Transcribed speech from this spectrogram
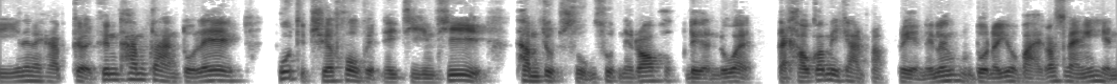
นี้นะครับ เกิดขึ้นท่ามกลางตัวเลข ผู้ติดเชื้อโควิดในจีนที่ทำจุดสูงสุดในรอบ 6 เดือนด้วย แต่เขาก็มีการปรับเปลี่ยนในเรื่องของตัวนโยบาย ก็แสดงให้เห็น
